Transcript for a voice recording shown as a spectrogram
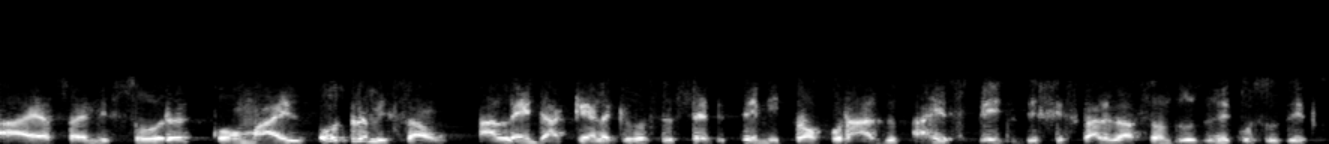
a essa emissora com mais outra missão, além daquela que você sempre tem me procurado a respeito de fiscalização do uso dos recursos hídricos.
